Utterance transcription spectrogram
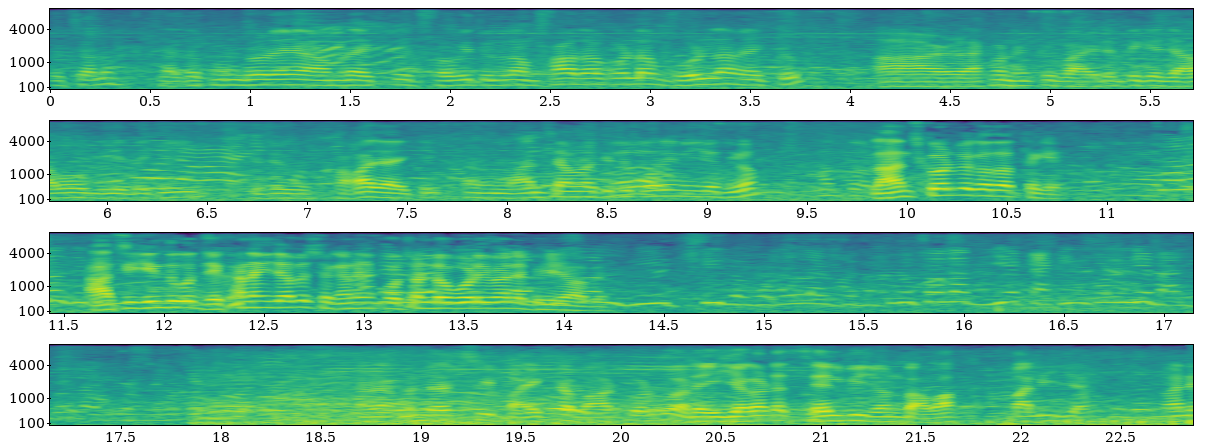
তো চলো এতক্ষণ ধরে আমরা একটু ছবি তুললাম খাওয়া দাওয়া করলাম ঘুরলাম একটু। আর এখন একটু বাইরের দিকে যাব গিয়ে দেখি কিছু খাওয়া যায় কি। কারণ লাঞ্চে আমরা কিছু করিনি যদিও। লাঞ্চ করবে কোথার থেকে? আজকে কিন্তু যেখানেই যাবে সেখানেই প্রচণ্ড পরিমাণে ভিড় হবে। প্যাকিং করে নিয়ে বাড়ি আর এখন যাচ্ছি বাইকটা বার করব আর এই জায়গাটা সেলফি জোন বাবা পালিয়ে যায় মানে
